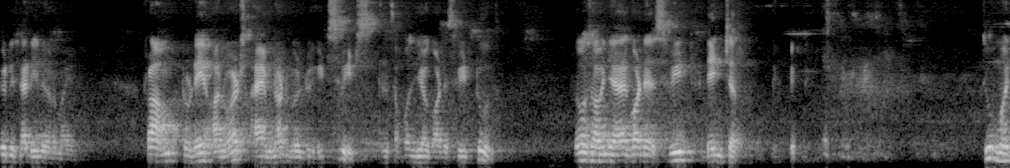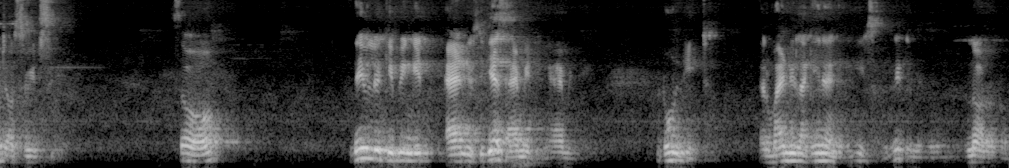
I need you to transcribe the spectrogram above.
you. You decide in your mind. From today onwards, I am not going to eat sweets. And suppose you have got a sweet tooth. No, Swamiji, I got a sweet denture. Too much of sweets. So, they will be keeping it and you say, yes, I am eating, I am eating. Don't eat. Your mind will again and eat bit. No, no, no.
